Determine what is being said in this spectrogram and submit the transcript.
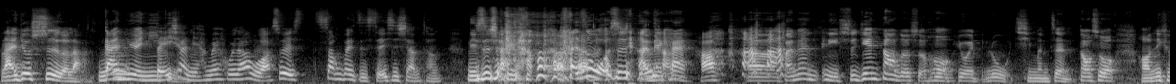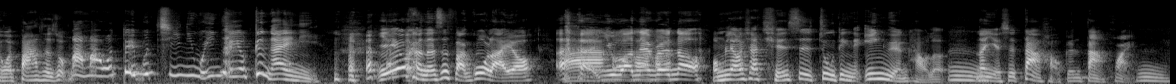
来就是了啦，甘愿一点。等一下，你还没回答我啊，所以。上辈子谁是香肠？你是香肠 还是我是香肠？还没看 好，呃，反正你时间到的时候就会入奇门阵，到时候好，你可能会扒着说：“妈妈，我对不起你，我应该要更爱你。”也有可能是反过来哦。You will never know。我们聊一下前世注定的姻缘好了，嗯，那也是大好跟大坏，嗯，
